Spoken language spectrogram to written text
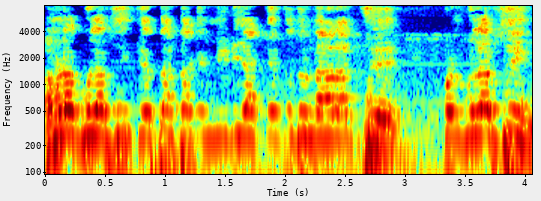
હમણાં ગુલાબસિંહ કહેતા હતા કે મીડિયા કહેતું હતું નારાજ છે પણ ગુલાબસિંહ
